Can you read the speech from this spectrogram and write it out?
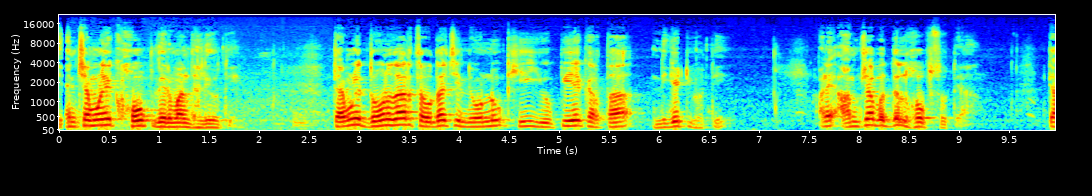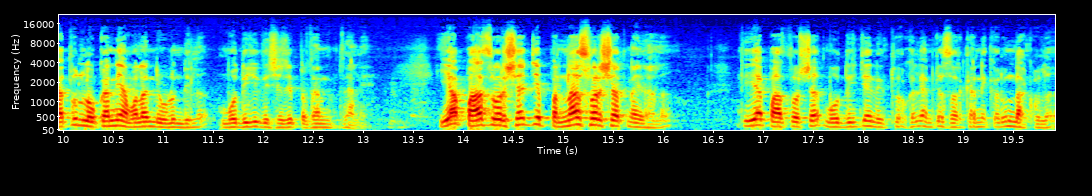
यांच्यामुळे एक होप निर्माण झाली होती. त्यामुळे दोन हजार चौदाची निवडणूक ही यू पी ए करता निगेटिव्ह होती. आणि आमच्याबद्दल होप्स होत्या. त्यातून लोकांनी आम्हाला निवडून दिलं. मोदीजी देशाचे प्रधानमंत्री झाले. या पाच वर्षात जे पन्नास वर्षात नाही झालं ते या पाच वर्षात मोदींच्या नेतृत्वाखाली आमच्या सरकारने करून दाखवलं.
